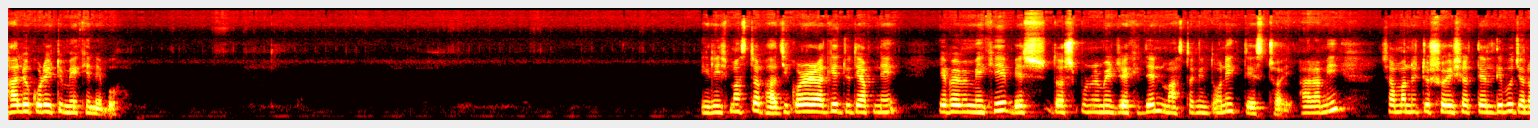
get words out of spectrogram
ভালো করে একটু মেখে নেব। ইলিশ মাছটা ভাজি করার আগে যদি আপনি এভাবে মেখে বেশ দশ পনেরো মিনিট রেখে দেন, মাছটা কিন্তু অনেক টেস্ট হয়। আর আমি সামান্য একটু সরিষার তেল দিব যেন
